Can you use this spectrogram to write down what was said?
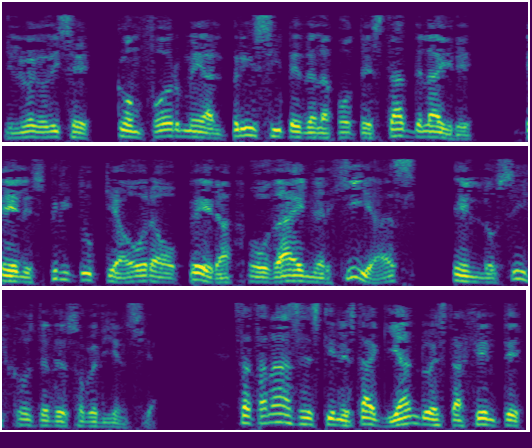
Y luego dice, conforme al príncipe de la potestad del aire, el espíritu que ahora opera o da energías en los hijos de desobediencia. Satanás es quien está guiando a esta gente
